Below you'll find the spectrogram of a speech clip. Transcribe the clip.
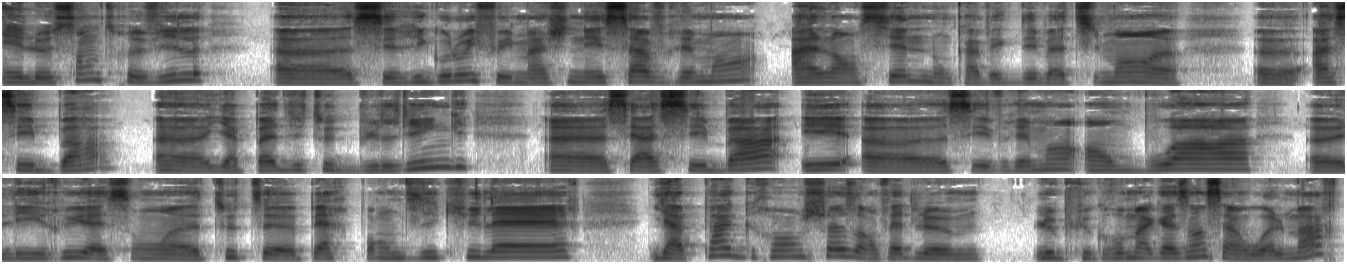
Et le centre-ville, euh, c'est rigolo, il faut imaginer ça vraiment à l'ancienne, donc avec des bâtiments euh, assez bas, il euh, n'y a pas du tout de building. Euh, c'est assez bas et euh, c'est vraiment en bois. les rues, elles sont toutes perpendiculaires. Il n'y a pas grand-chose. En fait, le, le plus gros magasin, c'est un Walmart.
